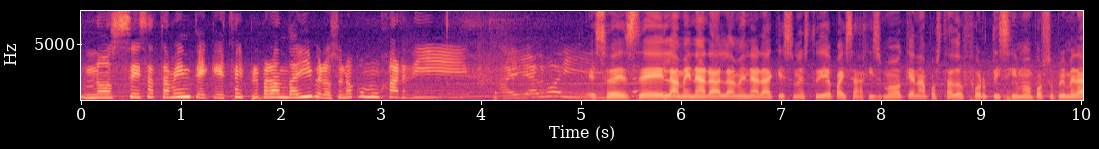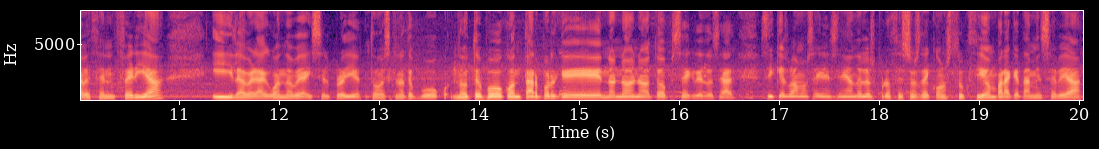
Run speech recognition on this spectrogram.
no sé exactamente qué estáis preparando ahí, pero suena como un jardín eso es eh, La Menara, La Menara que es un estudio de paisajismo que han apostado fortísimo por su primera vez en feria y la verdad que cuando veáis el proyecto es que no te puedo, no te puedo contar porque no, no, no, top secret, o sea, sí que os vamos a ir enseñando los procesos de construcción para que también se vea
